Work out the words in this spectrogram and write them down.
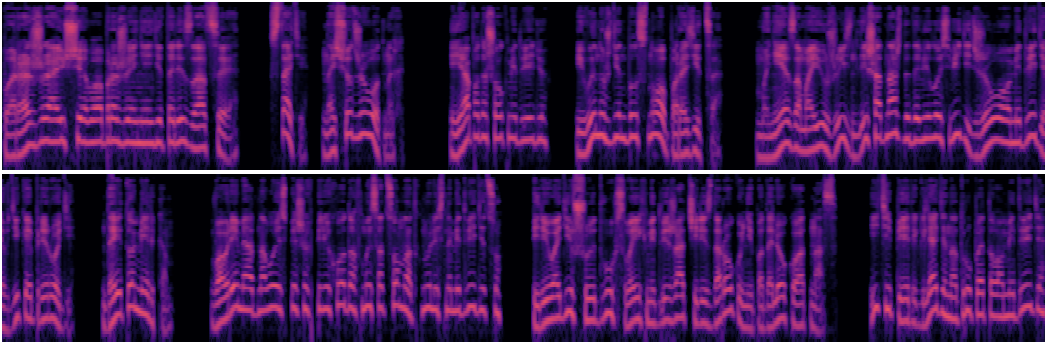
Поражающее воображение детализация. Кстати, насчет животных. Я подошел к медведю и вынужден был снова поразиться. Мне за мою жизнь лишь однажды довелось видеть живого медведя в дикой природе. Да и то мельком. Во время одного из пеших переходов мы с отцом наткнулись на медведицу, переводившую двух своих медвежат через дорогу неподалеку от нас. И теперь, глядя на труп этого медведя,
